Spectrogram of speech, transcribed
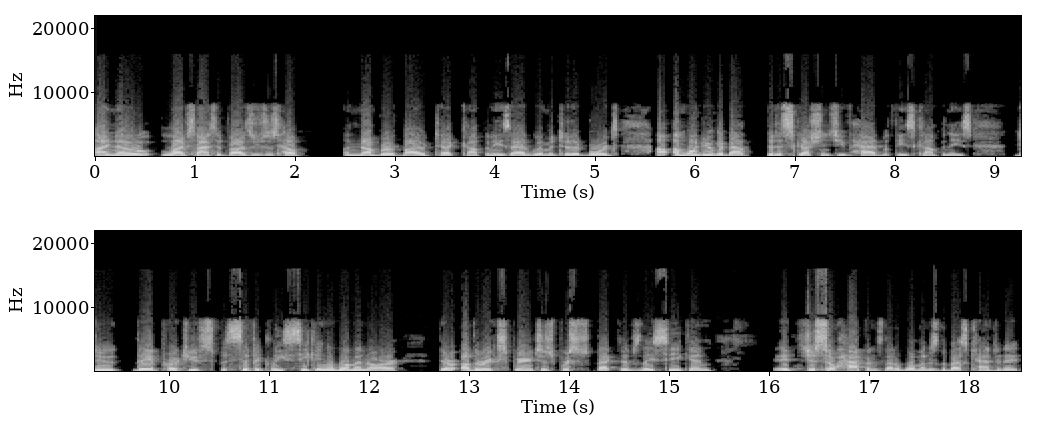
I know Life Science Advisors has helped a number of biotech companies add women to their boards. I'm wondering about the discussions you've had with these companies. Do they approach you specifically seeking a woman, or there other experiences, perspectives they seek, and it just so happens that a woman is the best candidate?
